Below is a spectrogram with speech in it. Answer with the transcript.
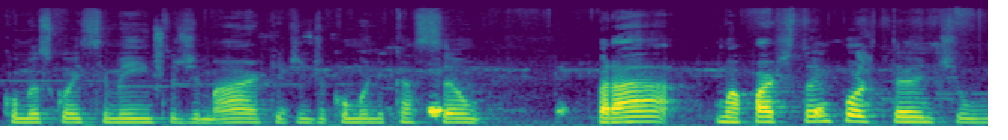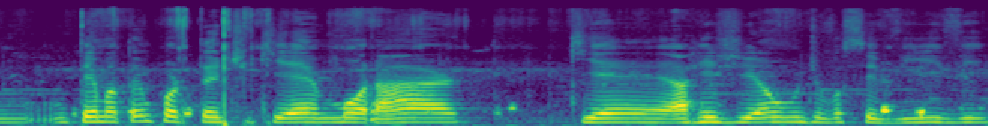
com meus conhecimentos de marketing, de comunicação, para uma parte tão importante, um, um, tema tão importante que é morar, que é a região onde você vive,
